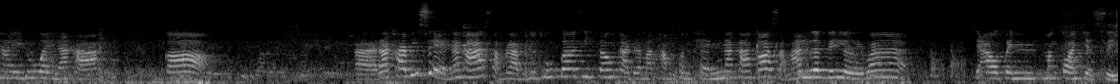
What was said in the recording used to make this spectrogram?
ให้ด้วยนะคะ ก็ราคาพิเศษนะคะสำหรับยูทูบเบอร์ที่ต้องการจะมาทำคอนเทนต์นะคะ ก็สามารถเลือกได้เลยว่า จะเอาเป็นมังกรเจ็ดสี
